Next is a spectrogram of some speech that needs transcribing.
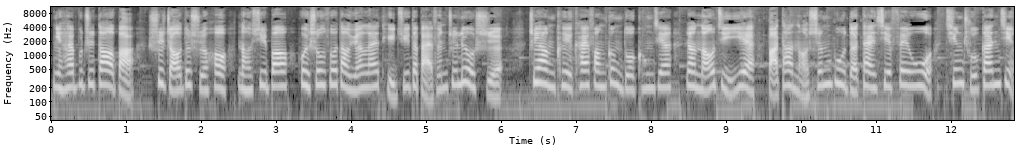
你还不知道吧？睡着的时候，脑细胞会收缩到原来体积的百分之六十。”这样可以开放更多空间，让脑脊液把大脑深部的代谢废物清除干净。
